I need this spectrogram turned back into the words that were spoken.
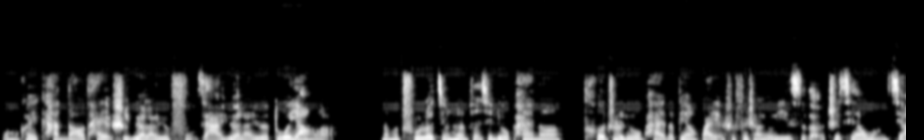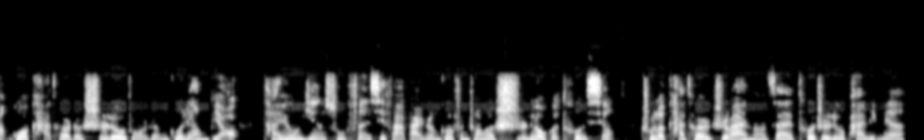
我们可以看到，它也是越来越复杂、越来越多样了。那么，除了精神分析流派呢，特质流派的变化也是非常有意思的。之前我们讲过卡特尔的十六种人格量表，他用因素分析法把人格分成了十六个特性。除了卡特尔之外呢，在特质流派里面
